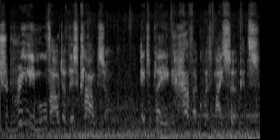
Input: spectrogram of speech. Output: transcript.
should really move out of this cloud zone. It's playing havoc with my circuits.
